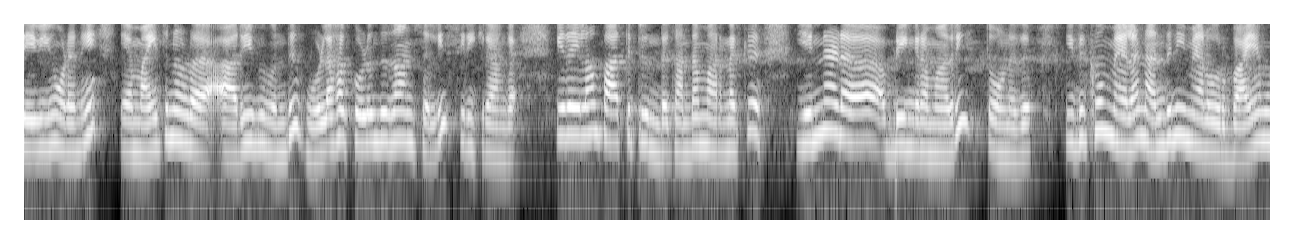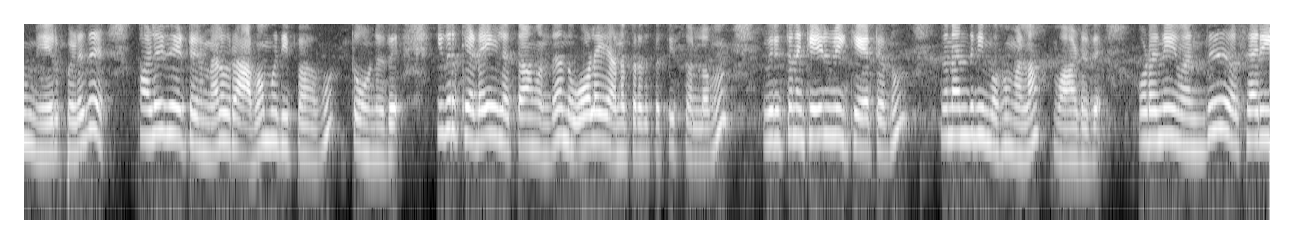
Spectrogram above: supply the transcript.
தேவியும் உடனே என் மைத்தனோட அறிவு வந்து உலக கொழுந்துதான் சொல்லி சிரிக்கிறாங்க. இதையெல்லாம் பார்த்துட்டு இருந்த கந்தமாறனுக்கு என்னடா அப்படிங்கிற மாதிரி தோணுது. இதுக்கும் மேலே நந்தினி மேலே ஒரு பயமும் ஏற்படுது. பழுவேட்டர் மேலே ஒரு அவமதிப்பாகவும் தோணுது. இதற்கிடையில தான் வந்து அந்த ஓலையை அனுப்புறதை பற்றி சொல்லவும் இவர் இத்தனை கேள்வி கேட்டதும் இந்த நந்தினி முகமெல்லாம் வாடுது. உடனே வந்து சரி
